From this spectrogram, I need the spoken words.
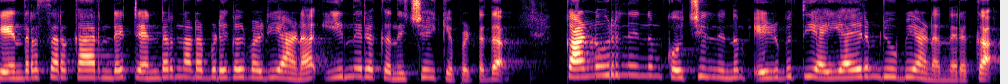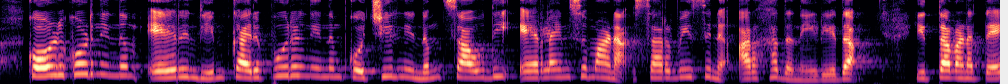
കേന്ദ്ര സർക്കാരിന്റെ ടെൻഡർ നടപടികൾ വഴിയാണ് ഈ നിരക്ക് നിശ്ചയിക്കപ്പെട്ടത്. കണ്ണൂരിൽ നിന്നും കൊച്ചിയിൽ നിന്നും എഴുപത്തി അയ്യായിരം രൂപയാണ് നിരക്ക്. കോഴിക്കോട് നിന്നും എയർ ഇന്ത്യയും കരിപ്പൂരിൽ നിന്നും കൊച്ചിയിൽ നിന്നും സൗദി എയർലൈൻസുമാണ് സർവീസിന് അർഹത നേടിയത്. ഇത്തവണത്തെ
